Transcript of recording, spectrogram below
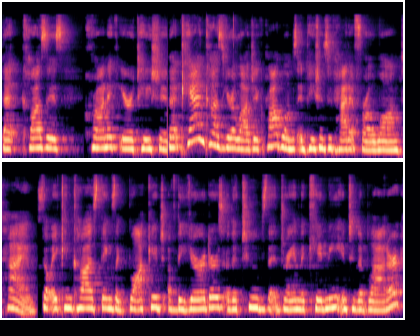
that causes chronic irritation that can cause urologic problems in patients who've had it for a long time. So it can cause things like blockage of the ureters or the tubes that drain the kidney into the bladder,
